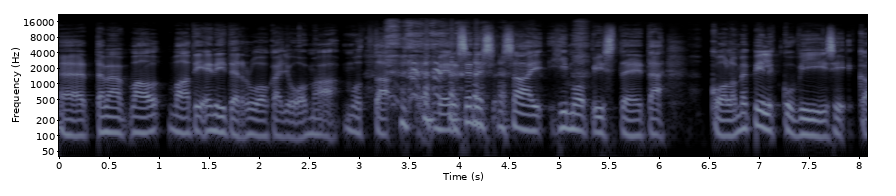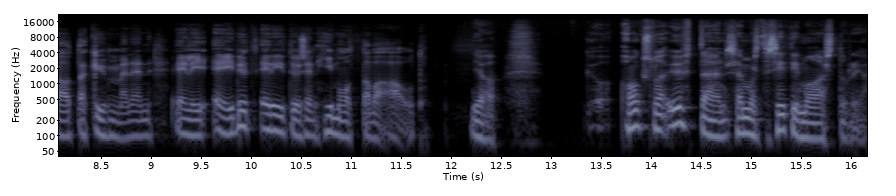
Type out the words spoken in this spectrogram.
ää, tämä va- vaati eniten ruokajuomaa, mutta Mercedes sai himopisteitä 3,5 kautta 10, eli ei nyt erityisen himottava auto. Joo. Onko sulla yhtään semmoista sitimaasturia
